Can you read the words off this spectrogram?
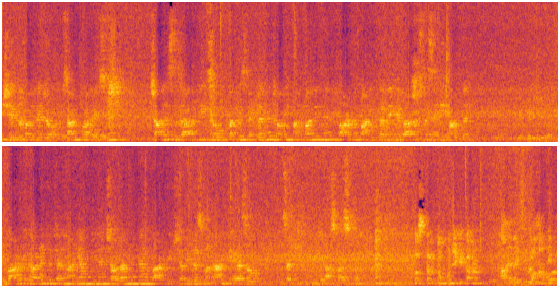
क्षेत्रफल में जो नुकसान हुआ है इसमें। चालीस हज़ार तीन सौ बत्तीस हेक्टेयर है जो अभी अनुमानित है। बाढ़ का पानी उतरने के बाद उसमें सही आमदन बाढ़ के कारण जो जनहानियाँ हुई हैं चौदह हुई हैं। बाढ़ के क्षतिग्रस्त मकान तेरह सौ के आसपास स्तर कम होने के कारण वहाँ पर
